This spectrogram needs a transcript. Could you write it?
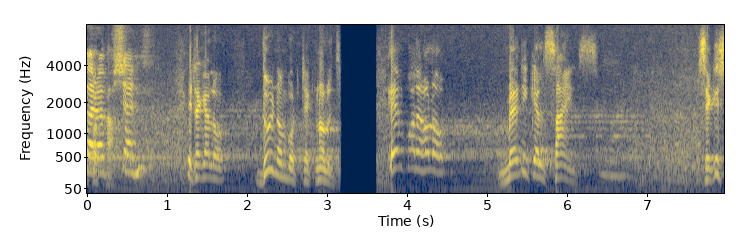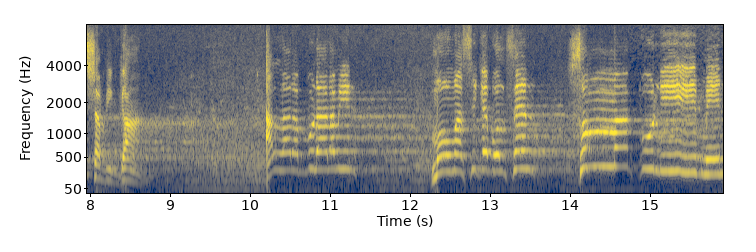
কথা। এটা গেল দুই নম্বর টেকনোলজি এরপরে হলো মেডিকেল সায়েন্স চিকিৎসা বিজ্ঞান। আল্লাহ রাব্বুল আলামিন মৌমাছিকে বলছেন সুম্মা কুলি মিন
